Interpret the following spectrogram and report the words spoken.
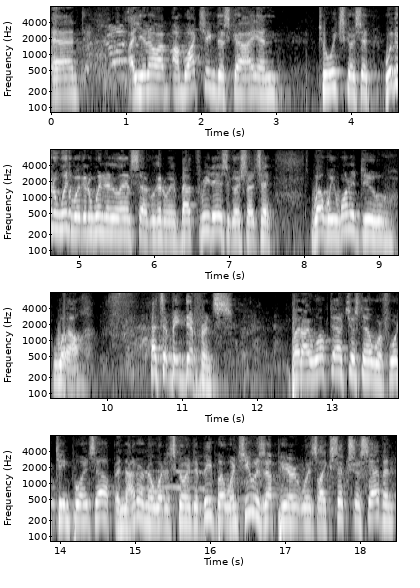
and uh, you know I'm, I'm, watching this guy. And two weeks ago, he said, "We're going to win. We're going to win in the landslide. We're going to win." About three days ago, he started saying, "Well, we want to do well." That's a big difference. But I walked out just now. We're 14 points up, and I don't know what it's going to be. But when she was up here, it was like six or seven.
